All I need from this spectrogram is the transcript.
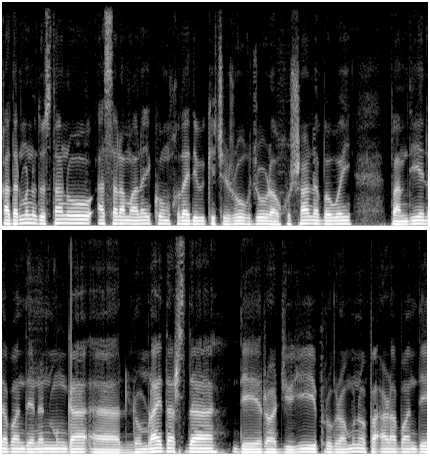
قدرمنو دوستانو السلام علیکم خدای دې وکړي چې روغ جوړ او خوشاله به وئ په همدې اله باندې نن مونږ لومړی درس ده د رادیویي پروګرامونو په اړه باندې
